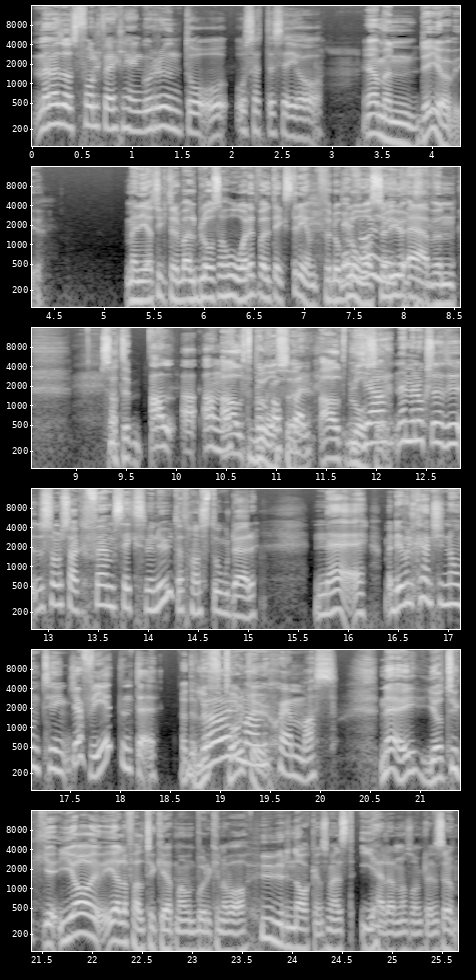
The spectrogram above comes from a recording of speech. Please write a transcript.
men vadå att folk verkligen går runt och, och, och sätter sig och... Ja men det gör vi ju. Men jag tyckte det var, blåsa håret var lite extremt för då Det blåser det ju lite- även så att det, All, a- allt blåser. kroppen. Allt blåser. Ja, nej men också som sagt 5-6 minuter att han stod där. Nej, men det är väl kanske någonting, jag vet inte. Ja, Bör man ju. skämmas? Nej, jag, tycker, jag i alla fall tycker att man borde kunna vara hur naken som helst i herrarnas omklädningsrum.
